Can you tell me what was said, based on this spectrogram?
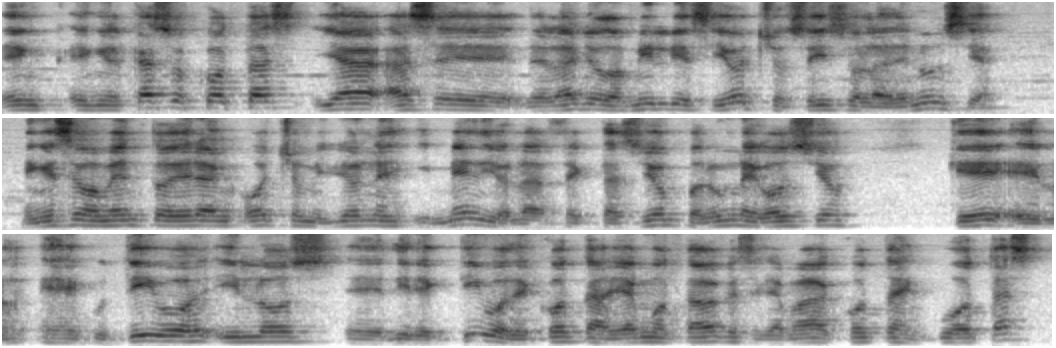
En, en, el caso Cotas, ya hace del año 2018 se hizo la denuncia. En ese momento eran 8 millones y medio la afectación por un negocio que eh, los ejecutivos y los eh, directivos de Cotas habían montado que se llamaba Cotas en Cuotas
